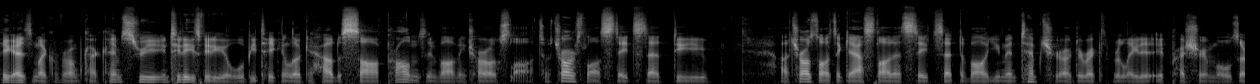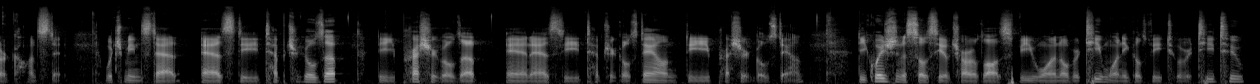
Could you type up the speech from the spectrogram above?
Hey guys, Michael from Chemistry. In today's video, we'll be taking a look at how to solve problems involving Charles' law. So Charles' law states that the uh, Charles' law is a gas law that states that the volume and temperature are directly related if pressure and moles are constant, which means that as the temperature goes up, the pressure goes up, and as the temperature goes down, the pressure goes down. The equation associated with Charles' law is V1 over T1 equals V2 over T2,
